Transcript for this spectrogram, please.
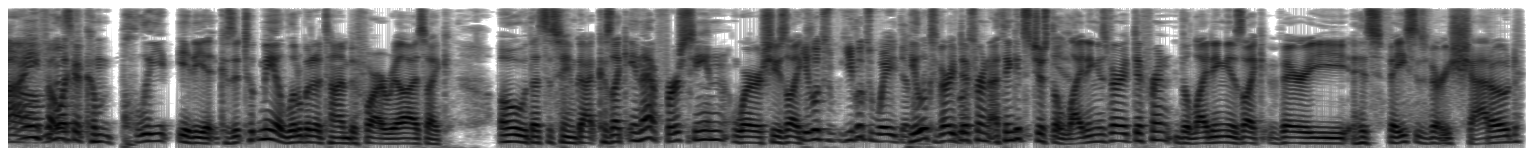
I Uh, but felt like a complete idiot because it took me a little bit of time before I realized, like, oh, that's the same guy. Because, like, in that first scene where she's like, he looks he looks way different he looks very different. I think it's just the lighting is very different. The lighting is like very, his face is very shadowed.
